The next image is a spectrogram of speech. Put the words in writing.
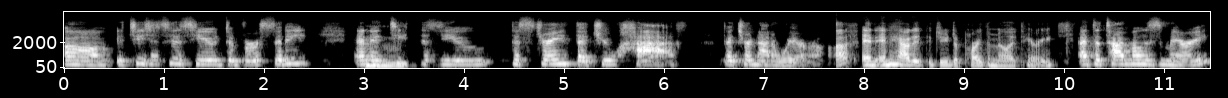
Um, it teaches you diversity and Mhm. it teaches you the strength that you have that you're not aware of. Uh, And and how did, did you depart the military? At the time, I was married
